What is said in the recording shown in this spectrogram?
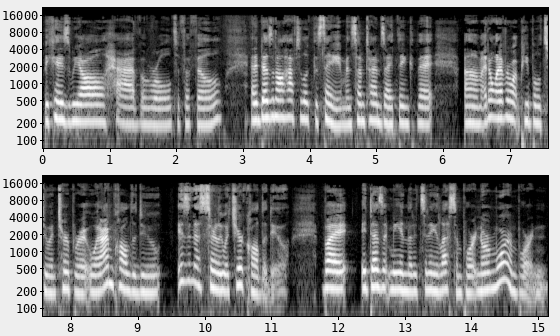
because we all have a role to fulfill and it doesn't all have to look the same. And sometimes I think that um, I don't ever want people to interpret what I'm called to do isn't necessarily what you're called to do. But it doesn't mean that it's any less important or more important.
